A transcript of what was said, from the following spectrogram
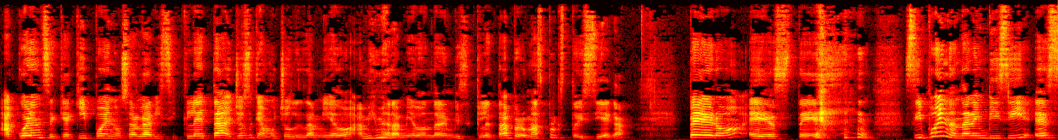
Acuérdense que aquí pueden usar la bicicleta. Yo sé que a muchos les da miedo, a mí me da miedo andar en bicicleta, pero más porque estoy ciega. Pero, este, si pueden andar en bici, es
